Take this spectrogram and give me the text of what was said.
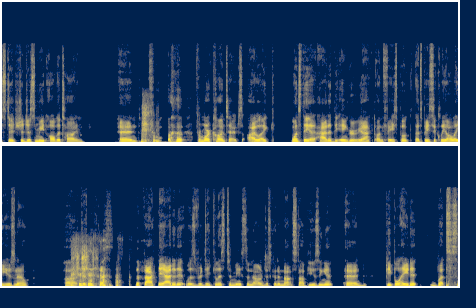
stitch should just meet all the time and for for more context i like once they added the angry react on facebook that's basically all i use now uh, just the fact they added it was ridiculous to me so now i'm just going to not stop using it and people hate it. But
